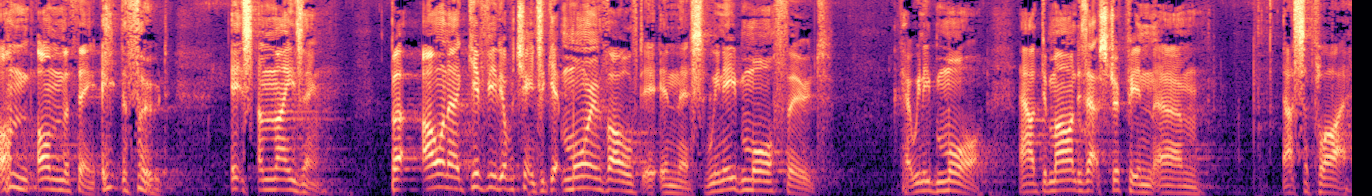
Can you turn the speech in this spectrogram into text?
on, on the thing. Eat the food. It's amazing. But I want to give you the opportunity to get more involved in this. We need more food. Okay, we need more. Our demand is outstripping um, our supply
